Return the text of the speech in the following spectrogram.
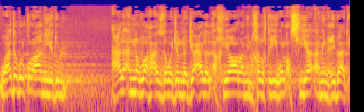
وأدب القرآن يدل على أن الله عز وجل جعل الأخيار من خلقه والأصفياء من عباده.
